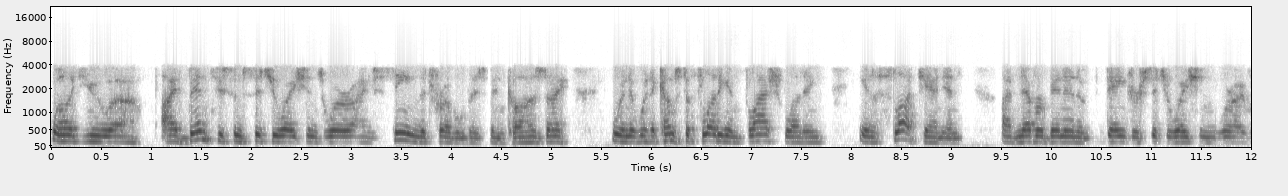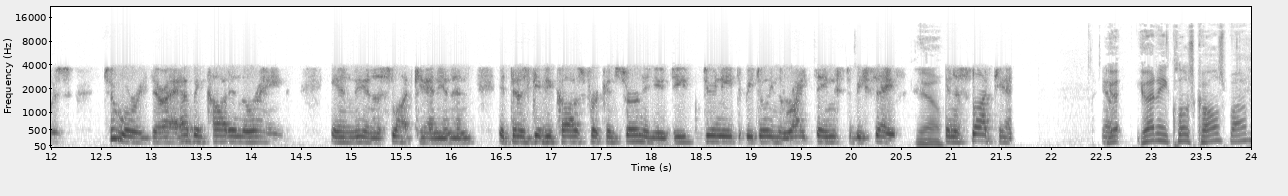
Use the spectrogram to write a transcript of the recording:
Well, you, uh, I've been to some situations where I've seen the trouble that's been caused. I, when it, when it comes to flooding and flash flooding in a slot canyon, I've never been in a dangerous situation where I was too worried there. I have been caught in the rain in in a slot canyon, and it does give you cause for concern, and you do, do need to be doing the right things to be safe Yeah. in a slot canyon. You, you had any close calls, Bob?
